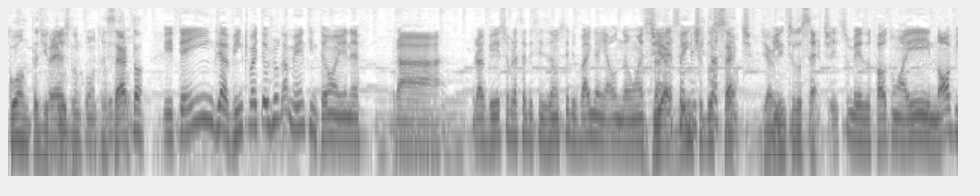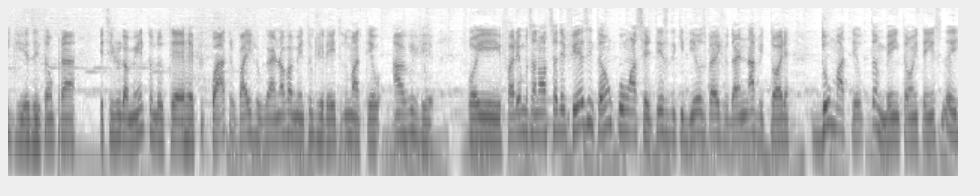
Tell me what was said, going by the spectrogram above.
conta de prestam tudo. conta tá de certo? tudo. E tem dia 20 vai ter o julgamento então aí, né? Pra, pra ver sobre essa decisão, se ele vai ganhar ou não essa Dia essa 20 do medicação. 7. Dia 20 do 7. Isso mesmo, faltam aí nove dias então pra esse julgamento, onde o TRF4 vai julgar novamente o direito do Mateu a viver. Foi, faremos a nossa defesa, então, com a certeza de que Deus vai ajudar na vitória do Mateu também. Então, aí tem isso daí.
